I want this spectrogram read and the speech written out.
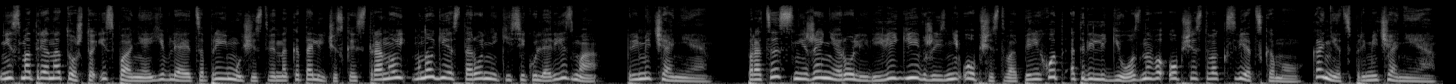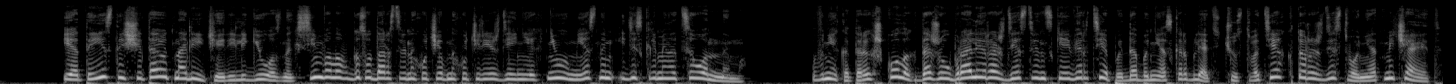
Несмотря на то, что Испания является преимущественно католической страной, многие сторонники секуляризма – примечание. Процесс снижения роли религии в жизни общества, переход от религиозного общества к светскому, конец примечания. И атеисты считают наличие религиозных символов в государственных учебных учреждениях неуместным и дискриминационным – в некоторых школах даже убрали рождественские вертепы, дабы не оскорблять чувства тех, кто Рождество не отмечает.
